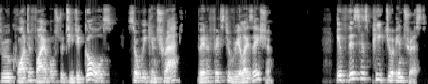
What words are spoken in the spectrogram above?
through quantifiable strategic goals so we can track benefits to realization. If this has piqued your interest,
